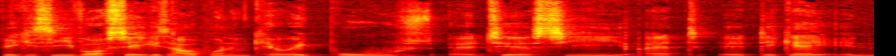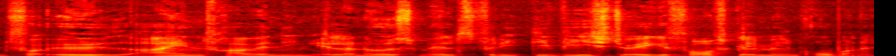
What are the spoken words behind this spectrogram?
Vi kan sige, at vores sikkerhedsafprøvning kan jo ikke bruges øh, til at sige, at øh, det gav en forøget egenfravænding eller noget som helst, fordi de viste jo ikke forskel mellem grupperne.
